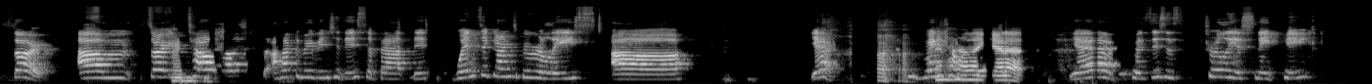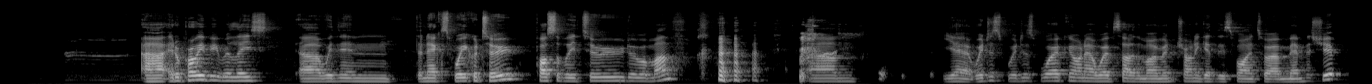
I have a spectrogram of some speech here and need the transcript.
So, um, so Thank tell us. I have to move into this about this. When's it going to be released? Uh, yeah, And how they get it. yeah, because this is truly a sneak peek. Uh, it'll probably be released uh, within the next week or two, possibly two to a month. um, yeah, we're just we're just working on our website at the moment, trying to get this wine to our membership.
